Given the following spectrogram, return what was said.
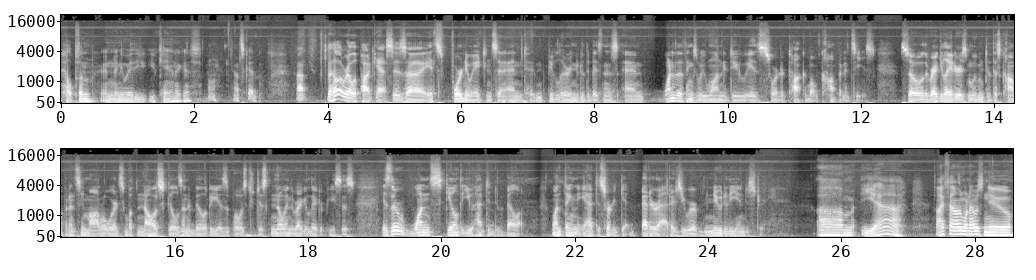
help them in any way that you, you can, I guess. Hmm, that's good. Uh, the Hello Realtor podcast is uh, it's for new agents and, and, people who are new to the business. And one of the things we want to do is sort of talk about competencies. So the regulator is moving to this competency model where it's about the knowledge, skills, and ability as opposed to just knowing the regulator pieces. Is there one skill that you had to develop? One thing that you had to sort of get better at as you were new to the industry? Um, yeah. I found when I was new,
